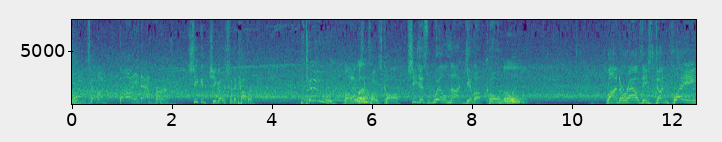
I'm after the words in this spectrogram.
right to the body. That hurt. She can She goes for the cover. Two. Well, that was a close call. she just will not give up, Cole. rồi Ronda Rousey's done playing.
